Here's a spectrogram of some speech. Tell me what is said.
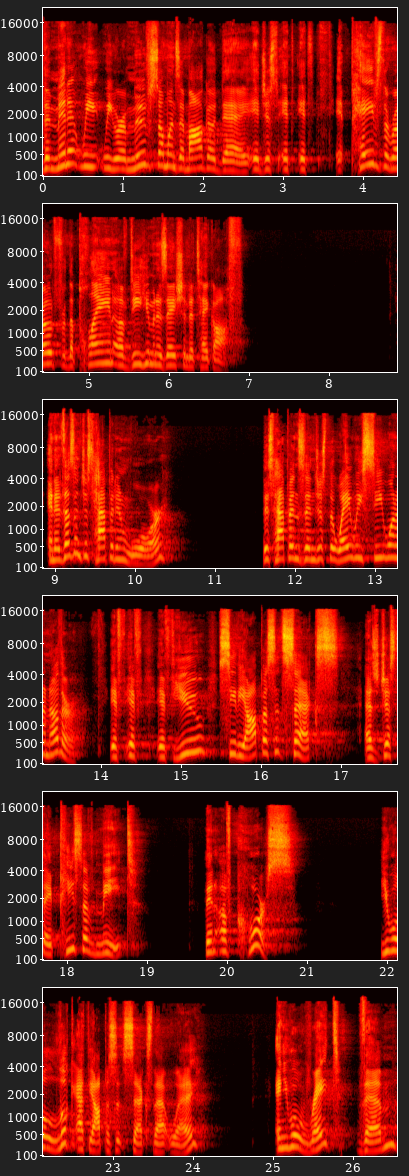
The minute we, we remove someone's imago Dei, it just it, it, it paves the road for the plane of dehumanization to take off. And it doesn't just happen in war. This happens in just the way we see one another. If, if, if you see the opposite sex as just a piece of meat, then of course you will look at the opposite sex that way, and you will rate them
